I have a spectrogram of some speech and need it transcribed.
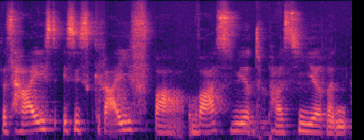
Das heißt, es ist greifbar, was wird mhm. passieren.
